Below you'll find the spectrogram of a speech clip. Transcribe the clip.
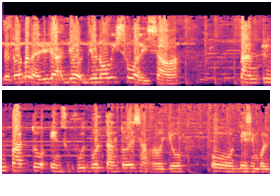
de todas maneras yo ya yo, yo no visualizaba tanto impacto en su fútbol, tanto desarrollo o desenvol-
